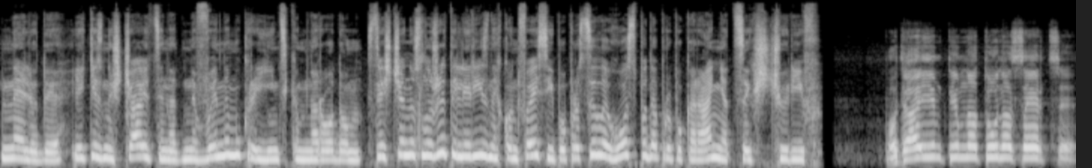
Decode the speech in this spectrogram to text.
нелюди, які знущаються над невинним українським народом. Священнослужителі різних конфесій попросили Господа про покарання цих щурів. подай їм темноту на серце.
